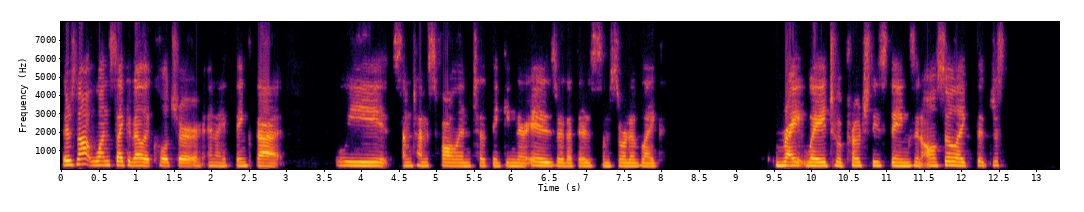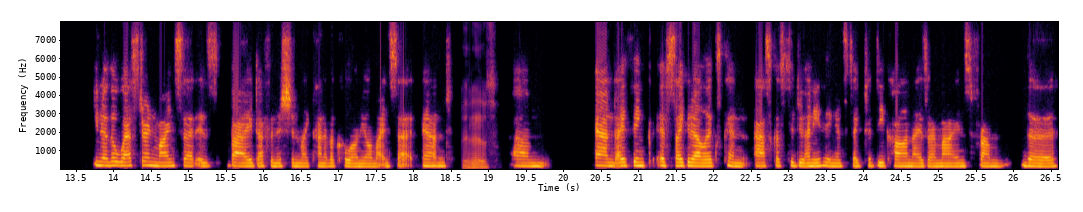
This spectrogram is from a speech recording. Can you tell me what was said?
there's not one psychedelic culture. And I think that we sometimes fall into thinking there is, or that there's some sort of like right way to approach these things. And also, like, the just, you know, the Western mindset is by definition like kind of a colonial mindset. And it is. Um, and I think if psychedelics can ask us to do anything, it's like to decolonize our minds from the,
